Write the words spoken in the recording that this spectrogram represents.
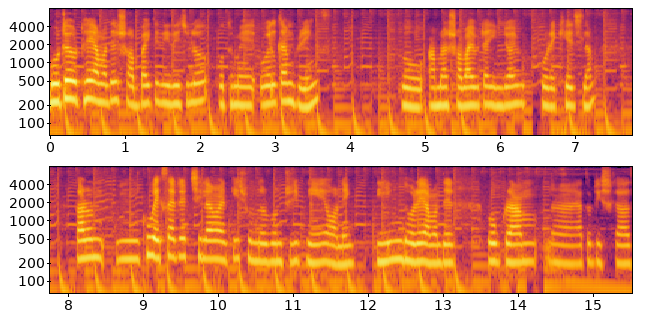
বোটে উঠে আমাদের সবাইকে দিয়ে দিয়েছিল প্রথমে ওয়েলকাম ড্রিঙ্কস তো আমরা সবাই ওটা এনজয় করে খেয়েছিলাম। কারণ খুব এক্সাইটেড ছিলাম আর কি সুন্দরবন ট্রিপ নিয়ে। অনেক দিন ধরে আমাদের প্রোগ্রাম এত ডিসকাস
